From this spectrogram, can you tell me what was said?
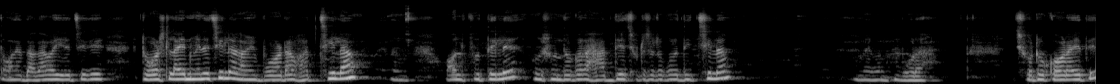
তোমাদের দাদাভাই হচ্ছে কি টর্চ লাইট মেরেছিল আর আমি বড়াটা ভাজছিলাম। অল্প তেলে খুব সুন্দর করে হাত দিয়ে ছোটো ছোটো করে দিচ্ছিলাম। এখন বড়া, ছোটো কড়াইতে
